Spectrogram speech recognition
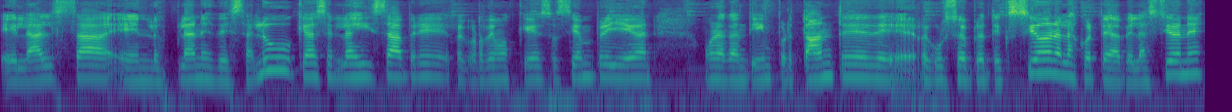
el alza en los planes de salud que hacen las ISAPRES. Recordemos que eso siempre llegan una cantidad importante de recursos de protección a las Cortes de Apelaciones,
